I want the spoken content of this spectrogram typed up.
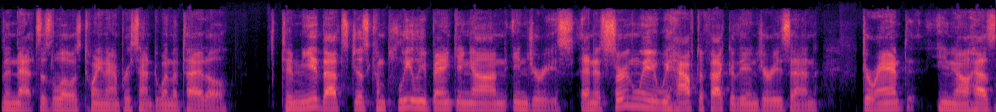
the Nets as low as 29% to win the title. To me, that's just completely banking on injuries. And it's certainly we have to factor the injuries in. Durant, you know, has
